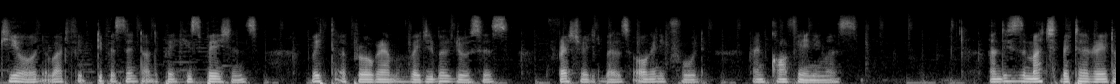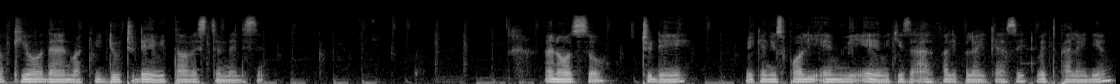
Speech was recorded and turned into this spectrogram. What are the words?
cured about 50% of the, his patients with a program of vegetable juices, fresh vegetables, organic food, and coffee enemas. And this is a much better rate of cure than what we do today with our Western medicine. And also, today, we can use poly-MVA which is alpha lipoic acid with palladium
